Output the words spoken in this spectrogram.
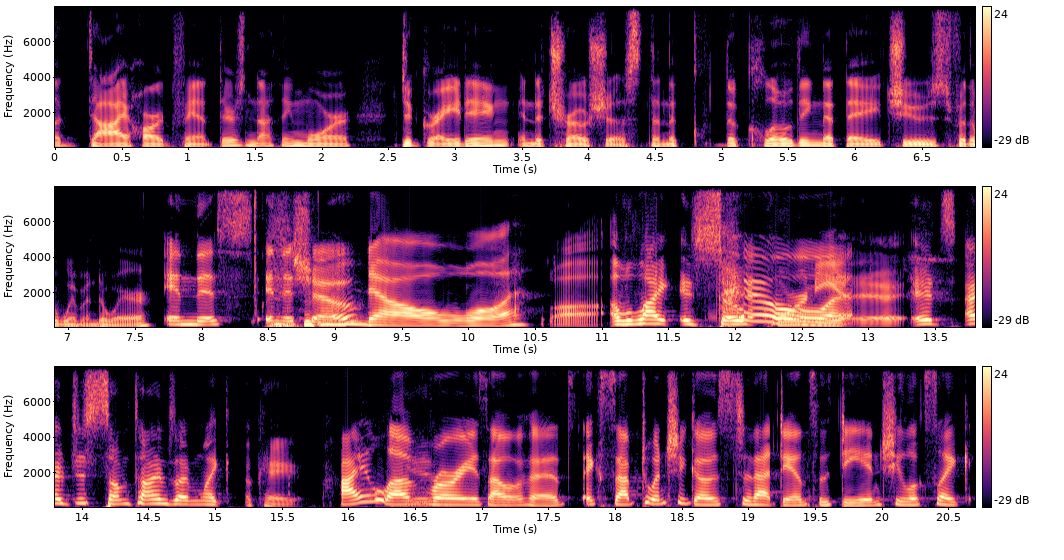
a die-hard fan there's nothing more degrading and atrocious than the the clothing that they choose for the women to wear in this in this show. No. uh, like it's so Ew. corny it's i just sometimes i'm like okay I love Rory's outfits, except when she goes to that dance with Dean. She looks like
